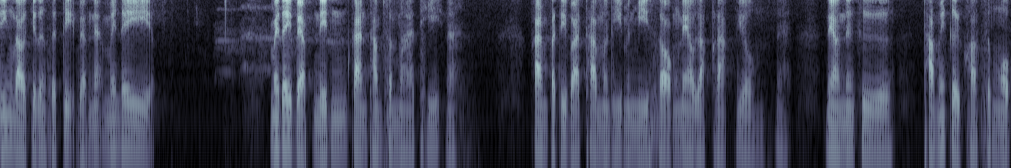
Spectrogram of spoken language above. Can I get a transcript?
ยิ่งเราเจริญสติแบบนี้ไม่ได้ ไม่ได้แบบเน้นการทำสมาธินะการปฏิบัติธรรมบางทีมันมีสองแนวหลักๆโยมนะแนวหนึ่งคือ ทำให้เกิดความสงบ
